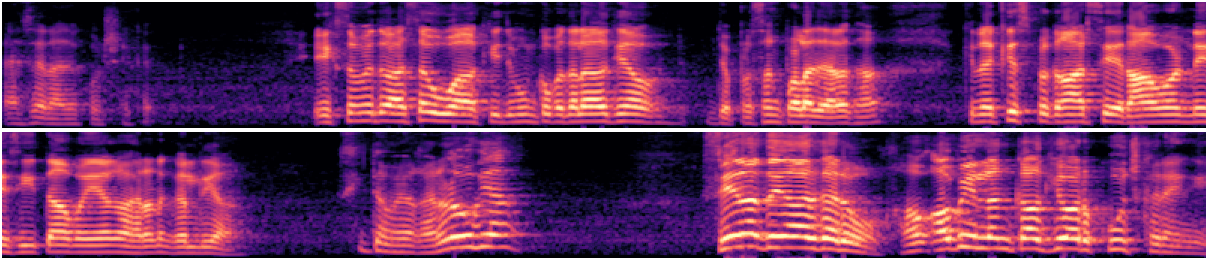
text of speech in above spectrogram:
ऐसे राजा कुलशेखर। एक समय तो ऐसा हुआ कि जब उनको पता लगा कि जब प्रसंग पढ़ा जा रहा था, कि न किस प्रकार से रावण ने सीता मैया का हरण कर लिया। सीता मैया का हरण हो गया। सेना तैयार करो। हम अभी लंका की ओर कूच करेंगे।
